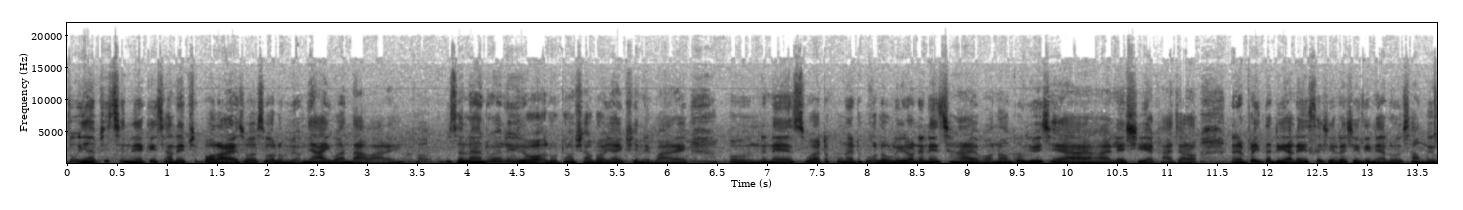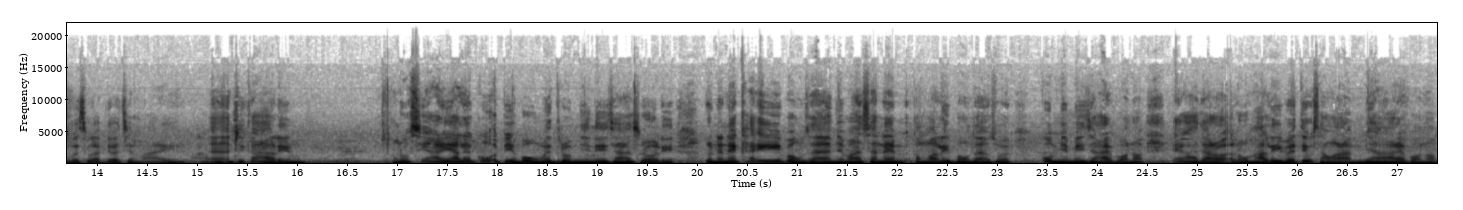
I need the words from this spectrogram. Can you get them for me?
သူအရန်ဖြစ်ချင်တဲ့ကိစ္စလေးဖြစ်ပေါ်လာတယ်ဆိုတော့ဆိုအဲ့လိုမျိုးအများကြီးဝမ်းသာပါတယ်ဟုတ်အခုဇလန်တွဲလေးတော့အဲ့လိုတောက်လျှောက်တော့ရိုက်ဖြစ်နေပါတယ်ဟိုနည်းနည်းဆိုတော့တစ်ခုနဲ့တစ်ခုအလုပ်လေးတော့နည်းနည်းချားတယ်ပေါ့နော်ကိုရွေးချယ်ရတာလည်းရှိရခါကျတော့နည်းနည်းပြိသက်တွေကလည်းစိတ်ရှိလက်ရှိလေးနဲ့အဲ့လိုစောင့်မေးဖို့ဆိုတာပြောချင်ပါတယ်အဲအဓိကကလေ အဲ့လိုဆရာတွေကလည်းကို့အပြင်ပုံပဲသူတို့မြင်နေကြဆိုတော့လေအဲ့လိုနည်းနည်းခက်အေးပုံစံမြန်မာဆန်နဲ့ကောင်မလေးပုံစံဆိုရင်ကို့မြင်မေးကြရပေါ့နော်အဲ့ခါကျတော့အဲ့လိုဟာလေးပဲတယောက်ဆောင်ရတာများတယ်ပေါ့နော်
